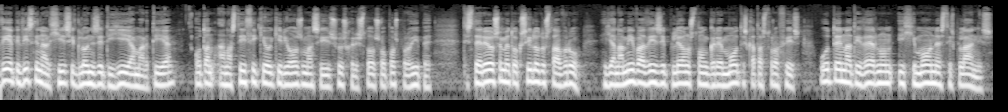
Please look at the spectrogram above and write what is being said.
Δηλαδή επειδή στην αρχή συγκλώνιζε τη γη η αμαρτία, όταν αναστήθηκε ο Κυριός μας Ιησούς Χριστός όπως προείπε, τη στερέωσε με το ξύλο του Σταυρού για να μην βαδίζει πλέον στον γκρεμό της καταστροφής, ούτε να τη δέρνουν οι χειμώνες της πλάνης.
